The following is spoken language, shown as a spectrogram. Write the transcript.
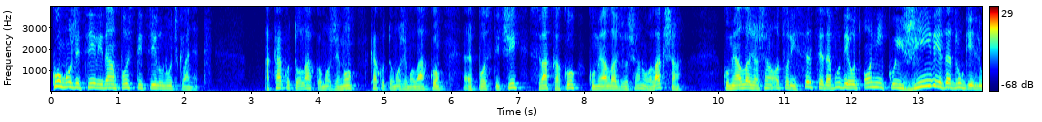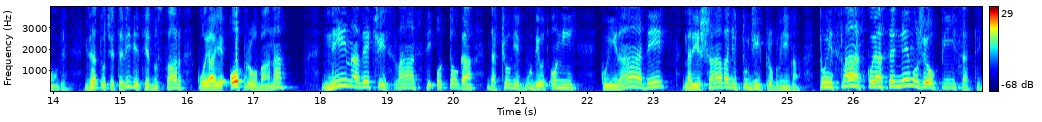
Ko može cijeli dan posti i cijelu noć klanjati? A kako to lako možemo, kako to možemo lako e, postići? Svakako, kome Allah Đelšanu olakša, kome Allah Đelšanu otvori srce da bude od onih koji žive za druge ljude. I zato ćete vidjeti jednu stvar koja je oprobana, nema veće slasti od toga da čovjek bude od onih koji rade na rješavanju tuđih problema. To je slast koja se ne može opisati.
